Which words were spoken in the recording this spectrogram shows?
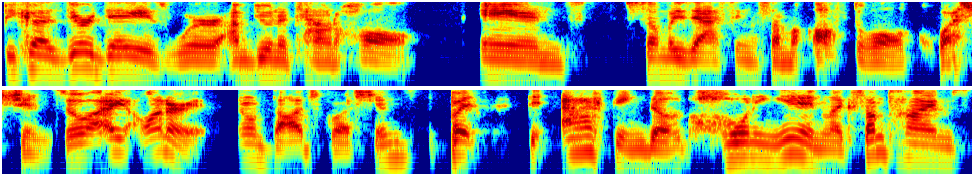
because there are days where I'm doing a town hall and somebody's asking some off the wall question. So I honor it. I don't dodge questions, but the acting, the honing in, like sometimes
